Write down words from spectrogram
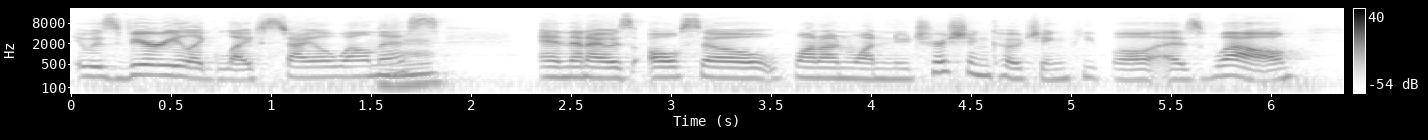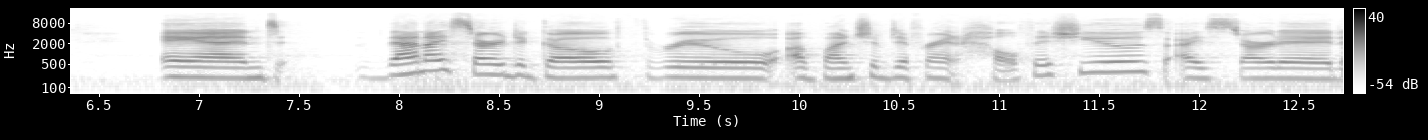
it was very like lifestyle wellness. Mm-hmm. And then I was also one on one nutrition coaching people as well. And then I started to go through a bunch of different health issues. I started,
